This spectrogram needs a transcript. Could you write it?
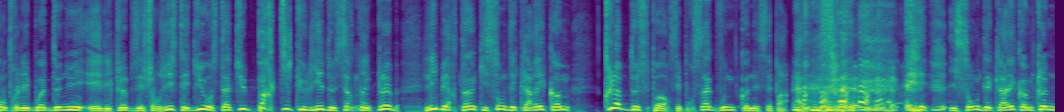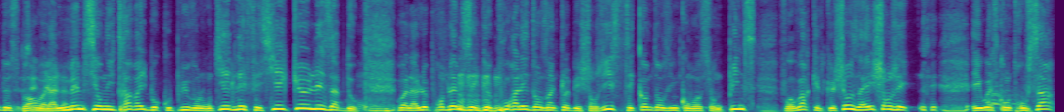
entre les boîtes de nuit et les clubs échangistes est due au statut particulier de certains clubs libertins qui sont déclarés comme clubs de sport. C'est pour ça que vous ne connaissez pas. Et ils sont déclarés comme clubs de sport. Génial. Voilà, même si on y travaille beaucoup plus volontiers les fessiers que les abdos. Voilà, le problème c'est que pour aller dans un club échangiste, c'est comme dans une convention de pins, faut avoir quelque chose à échanger. Et où est-ce qu'on trouve ça?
